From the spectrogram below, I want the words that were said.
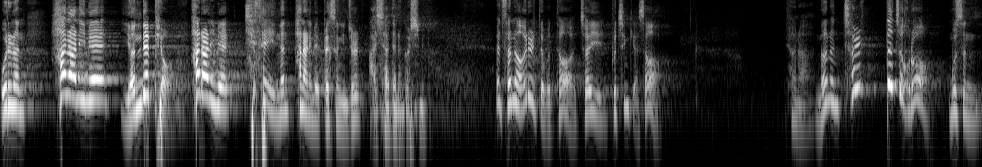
우리는 하나님의 연대표, 하나님의 치세에 있는 하나님의 백성인 줄 아셔야 되는 것입니다. 저는 어릴 때부터 저희 부친께서 현아, 너는 절대적으로 무슨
